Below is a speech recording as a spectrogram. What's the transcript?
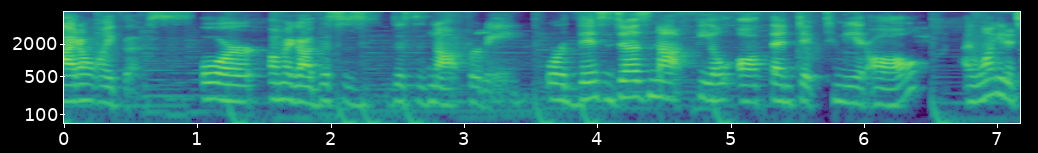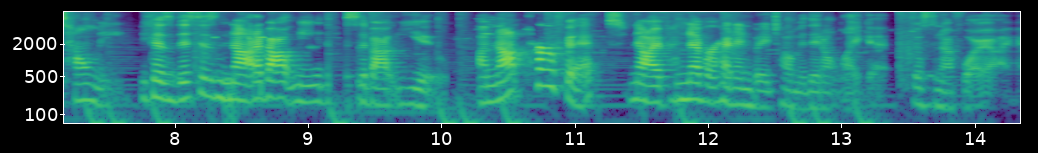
I don't like this or oh my god this is this is not for me or this does not feel authentic to me at all I want you to tell me because this is not about me. This is about you. I'm not perfect. Now, I've never had anybody tell me they don't like it, just an FYI.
